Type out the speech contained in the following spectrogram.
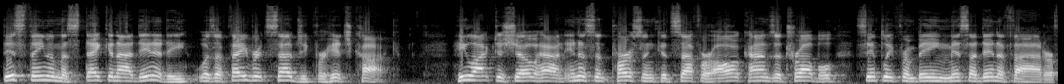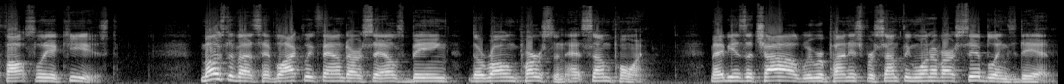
This theme of mistaken identity was a favorite subject for Hitchcock. He liked to show how an innocent person could suffer all kinds of trouble simply from being misidentified or falsely accused. Most of us have likely found ourselves being the wrong person at some point. Maybe as a child we were punished for something one of our siblings did.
